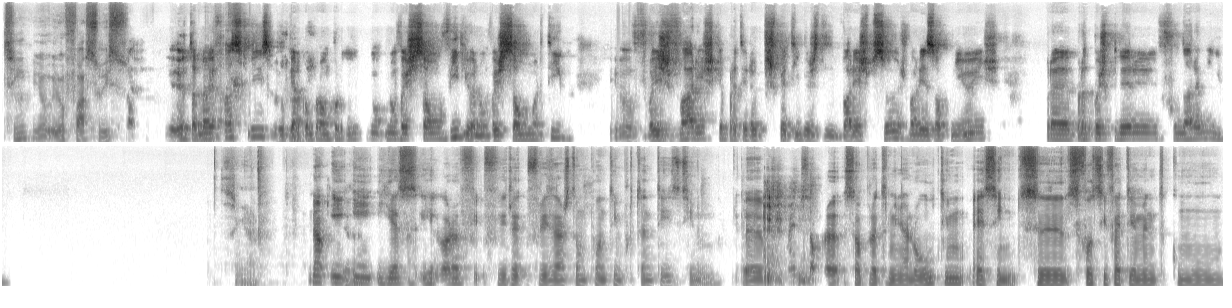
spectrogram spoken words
Sim, eu, eu faço isso. Eu também faço isso. Eu quero comprar um produto, não, não vejo só um vídeo, não vejo só um artigo. Eu vejo vários, que é para ter perspectivas de várias pessoas, várias opiniões para, para depois poder fundar a minha. Senhor. Não, e, e, e, esse, e agora frisaste um ponto importantíssimo. Uh, só, para, só para terminar o último, é assim, se, se fosse efetivamente como,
